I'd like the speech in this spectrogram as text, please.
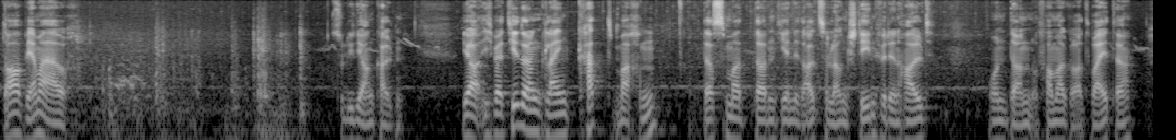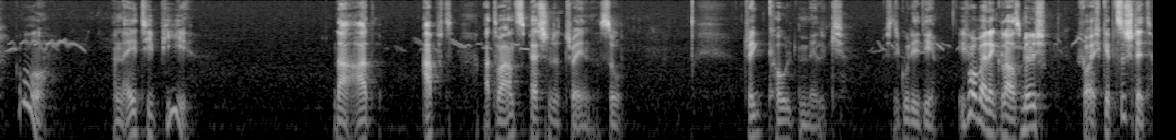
Da wären wir auch. Solide angehalten. Ja, ich werde hier dann einen kleinen Cut machen, dass wir dann hier nicht allzu lang stehen für den Halt. Und dann fahren wir gerade weiter. Oh, ein ATP. Na, Ad, Abt, Advanced Passenger Train. So. Drink Cold Milk. Ist eine gute Idee. Ich hole mir ein Glas Milch. Für euch gibt es es nicht.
